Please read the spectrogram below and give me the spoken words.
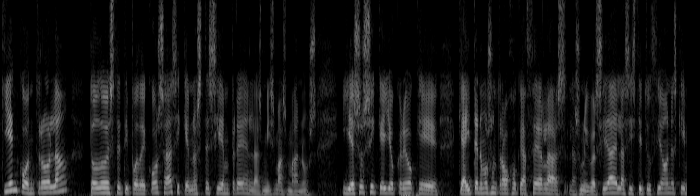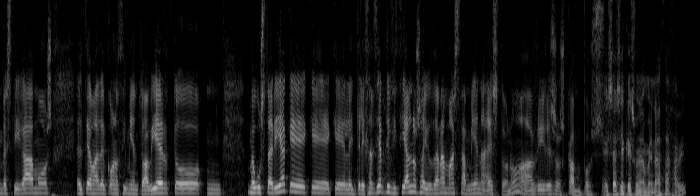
quién controla todo este tipo de cosas y que no esté siempre en las mismas manos. Y eso sí que yo creo que, que ahí tenemos un trabajo que hacer las, las, universidades, las instituciones que investigamos, el tema del conocimiento abierto. Mm, me gustaría que, que, la inteligencia artificial nos ayudara más también a esto, ¿no? a abrir esos campos. ¿Esa sí que es una amenaza, Javi?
